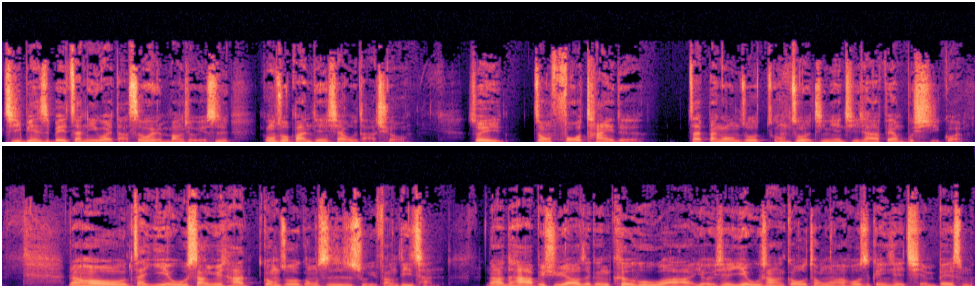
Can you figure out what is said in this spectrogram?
即便是被战力外打社会人棒球，也是工作半天，下午打球，所以这种 full time 的。在办公桌工作的经验，其实他非常不习惯。然后在业务上，因为他工作的公司是属于房地产，那他必须要在跟客户啊有一些业务上的沟通啊，或是跟一些前辈什么，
